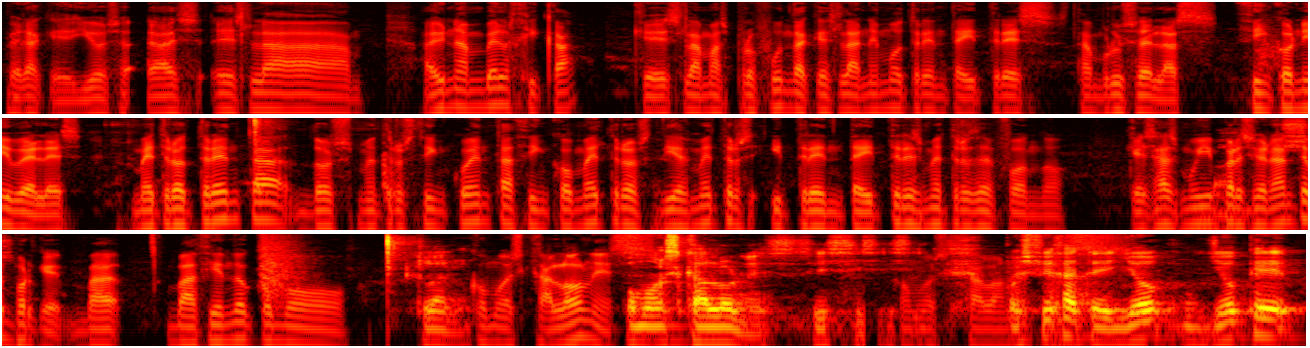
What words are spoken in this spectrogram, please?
Espera, que yo. Es, es la. Hay una en Bélgica que es la más profunda, que es la Nemo 33. Está en Bruselas. Cinco niveles: metro 30, 2 metros 50, 5 metros, 10 metros y 33 metros de fondo. Que esa es muy Vamos. impresionante porque va, va haciendo como, Claro. como escalones. Como escalones, sí, sí, sí. sí. como escalones. Pues fíjate, yo, yo que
